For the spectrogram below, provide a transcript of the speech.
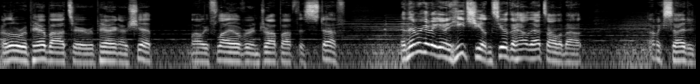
our little repair bots are repairing our ship while we fly over and drop off this stuff. And then we're gonna get a heat shield and see what the hell that's all about. I'm excited.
